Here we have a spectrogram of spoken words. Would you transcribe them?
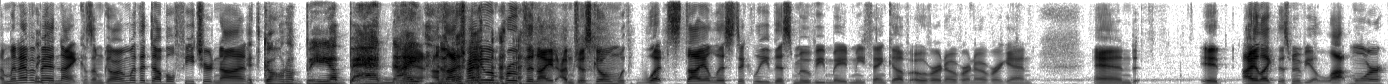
I'm gonna have a bad night because I'm going with a double feature. Not it's gonna be a bad night Yeah, I'm not trying to improve the night. I'm just going with what stylistically this movie made me think of over and over and over again. And it I like this movie a lot more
